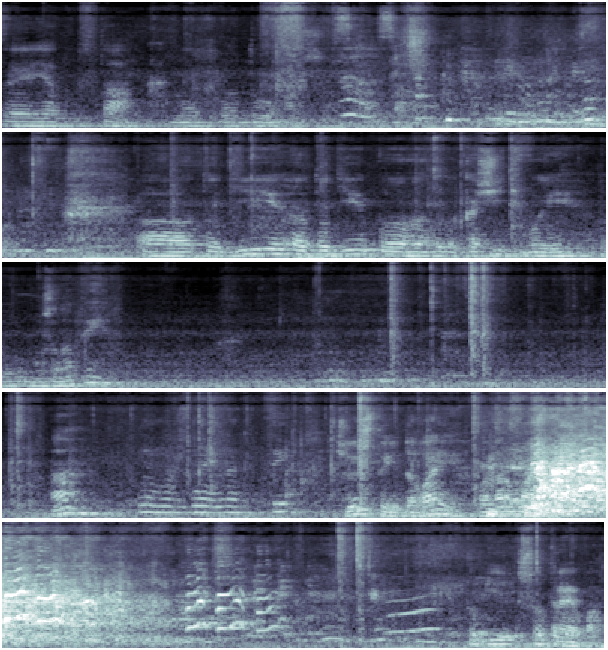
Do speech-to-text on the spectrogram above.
Це я так не подумавши сказав. Е, Тоді, е, тоді е, кажіть ви, Е, може на ти? А? Ну можна і на ти. Чуєш ти, давай по-нормальному. Тобі що треба?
